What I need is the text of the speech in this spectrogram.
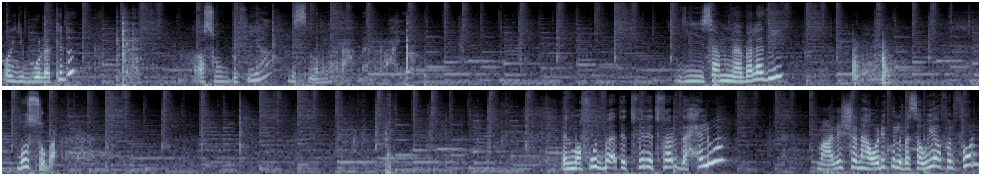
واجيب بوله كده اصب فيها. بسم الله الرحمن الرحيم. دي سمنة بلدي. بصوا بقى. المفروض بقى تتفرد فردة حلوة. معلش أنا هوريكم اللي بسويها في الفرن.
